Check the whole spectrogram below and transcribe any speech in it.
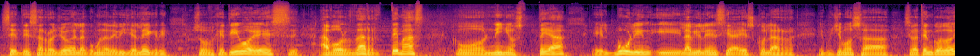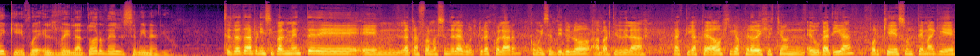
se desarrolló en la comuna de Villalegre. Su objetivo es abordar temas como niños TEA, el bullying y la violencia escolar. Escuchemos a Sebastián Godoy, que fue el relator del seminario. Se trata principalmente de em, la transformación de la cultura escolar, como dice el título, a partir de las prácticas pedagógicas, pero de gestión educativa, porque es un tema que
